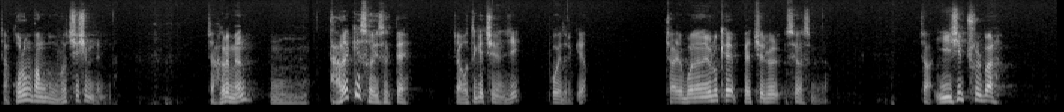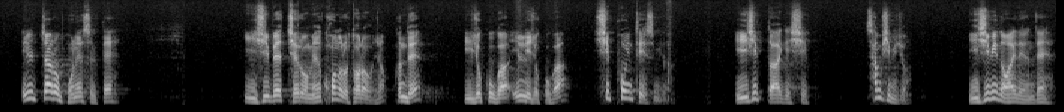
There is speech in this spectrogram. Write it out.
자, 그런 방법으로 치시면 됩니다. 자, 그러면, 음, 다르게 서 있을 때, 자, 어떻게 치는지 보여드릴게요. 자, 이번에는 이렇게 배치를 세웠습니다. 자, 20 출발. 일자로 보냈을 때 20에 제로면 코너로 돌아오죠. 근데 이족구가 1, 2족구가 10포인트에 있습니다. 20 더하기 10, 30이죠. 20이 나와야 되는데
